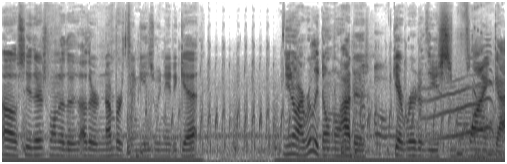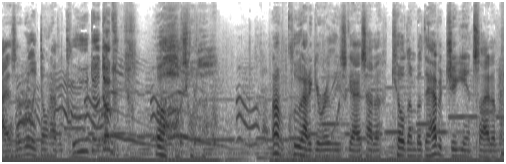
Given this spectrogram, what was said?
Oh, see, there's one of those other number thingies we need to get. You know, I really don't know how to get rid of these flying guys. I really don't have a clue. Oh, I don't have a clue how to get rid of these guys, how to kill them, but they have a jiggy inside of them.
